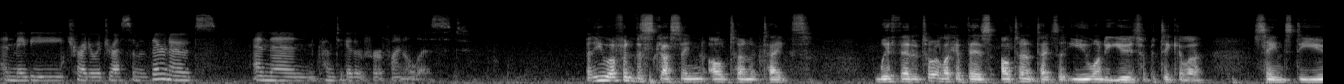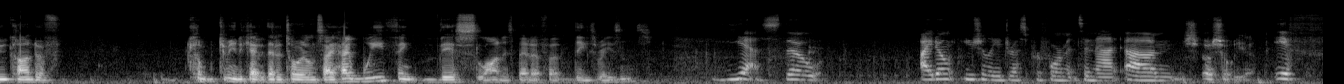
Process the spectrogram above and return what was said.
and maybe try to address some of their notes, and then come together for a final list. Are you often discussing alternate takes with editorial? Like if there's alternate takes that you want to use for particular scenes, do you kind of com- communicate with editorial and say, hey, we think this line is better for these reasons? Yes, though I don't usually address performance in that. Um, Oh, sure, yeah. if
